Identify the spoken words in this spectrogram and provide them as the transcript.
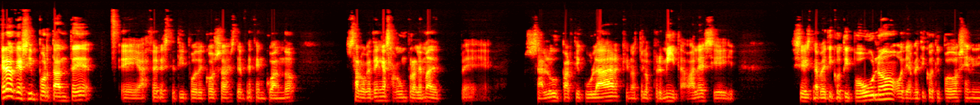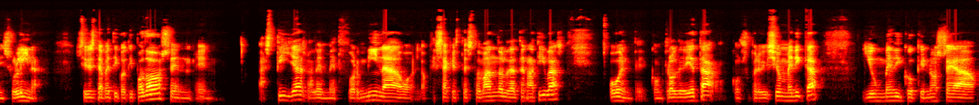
Creo que es importante eh, hacer este tipo de cosas de vez en cuando, salvo que tengas algún problema de eh, salud particular que no te lo permita, ¿vale? Si, si es diabético tipo 1 o diabético tipo 2 en insulina. Si eres diabético tipo 2 en, pastillas, ¿vale? En metformina o en lo que sea que estés tomando de alternativas o en control de dieta con supervisión médica y un médico que no sea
